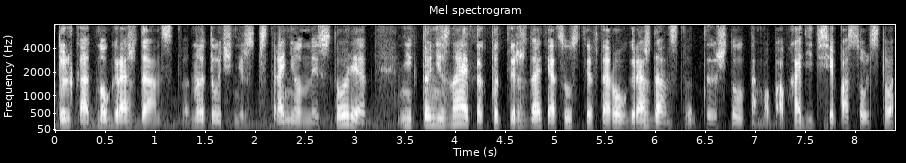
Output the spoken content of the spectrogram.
только одно гражданство? Ну, это очень распространенная история. Никто не знает, как подтверждать отсутствие второго гражданства, что там обходить все посольства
